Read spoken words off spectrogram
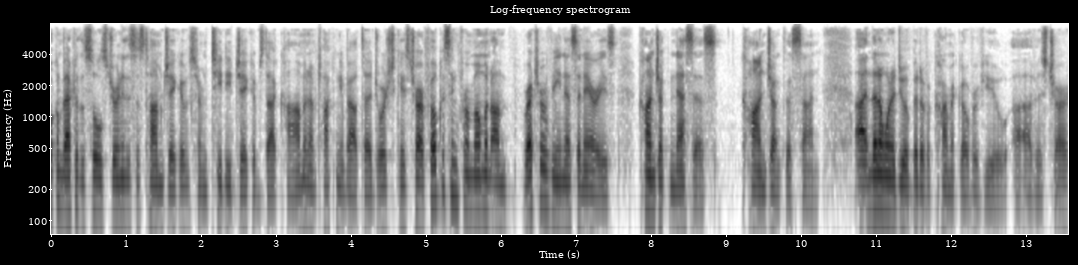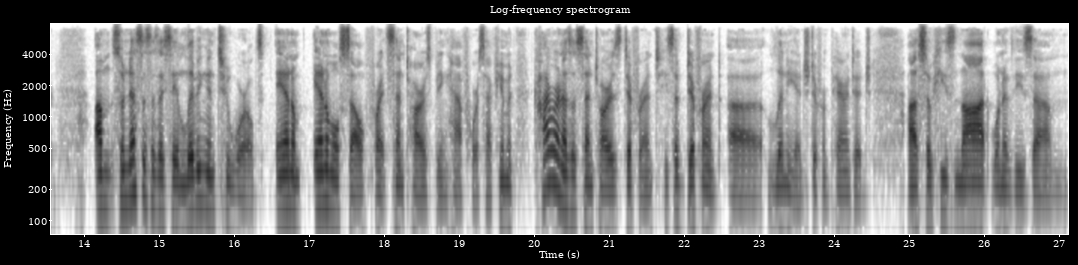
Welcome back to the Soul's Journey. This is Tom Jacobs from tdjacobs.com, and I'm talking about uh, George Takei's chart, focusing for a moment on retro Venus and Aries, conjunct Nessus, conjunct the Sun. Uh, and then I want to do a bit of a karmic overview uh, of his chart. Um, so Nessus, as I say, living in two worlds. Anim- animal self, right? Centaurs being half horse, half human. Chiron as a centaur is different. He's of different uh, lineage, different parentage. Uh, so he's not one of these... Um,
